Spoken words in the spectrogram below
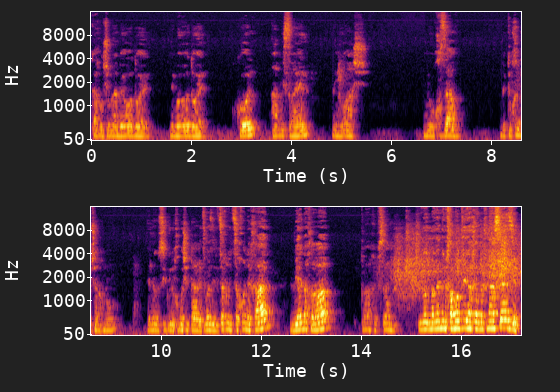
כך הוא שומע בעוד אוהל ובעוד אוהל. כל עם ישראל מיואש, מאוכזב, בטוחים שאנחנו, אין לנו סיכוי לכבוש את הארץ. מה זה, ניצחנו ניצחון אחד, ומיד אחריו, טראח, הפסדנו. יש לנו עוד מלא מלחמות להילחם, איך נעשה את זה?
